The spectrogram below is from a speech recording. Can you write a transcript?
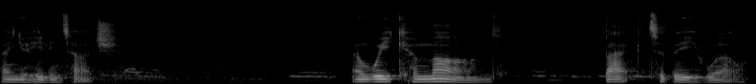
and your healing touch. And we command back to be well.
